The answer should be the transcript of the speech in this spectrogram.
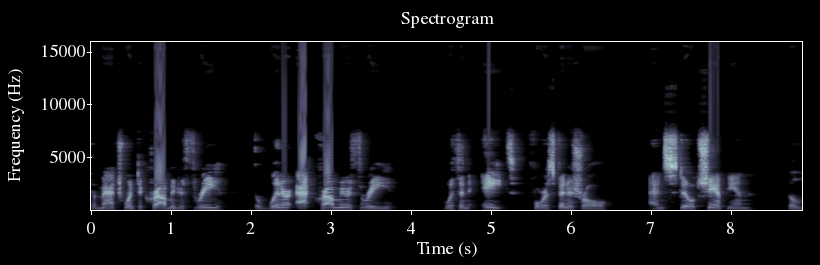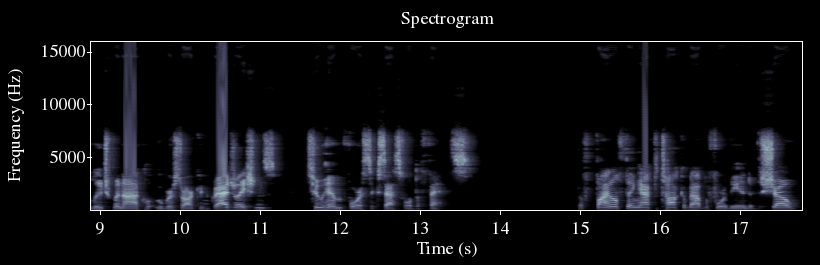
The match went to crowd meter three. The winner at crowd meter three with an 8 for his finish roll and still champion the Lucha Maniacal Uberstar. Congratulations to him for a successful defense. The final thing I have to talk about before the end of the show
